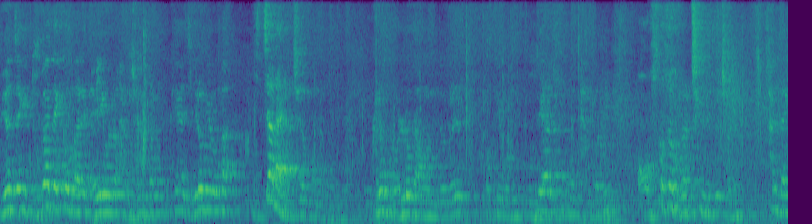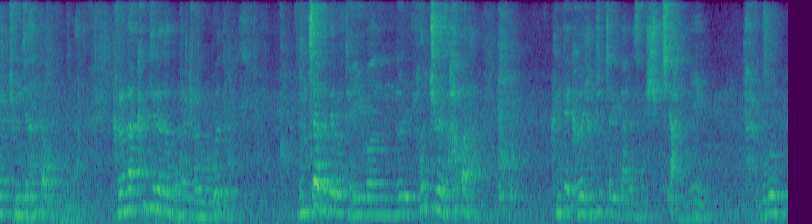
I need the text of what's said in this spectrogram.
위원장이 누가 됐건 간에 대의원을 한 정당을 꼭 해야지 이런 경우가 있잖아요 그 그런 원로 당원들을 어떻게 보면 우대할 수 있는 방법이 없어서 그런 측면도 저는 상당히 존재한다고 봅니다. 그러나 큰 틀에서 보면 결국은 문자 그대로 대의원을 선출해서 하거나 근데 그 현실적인 가능성이 쉽지 않으니 결국은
